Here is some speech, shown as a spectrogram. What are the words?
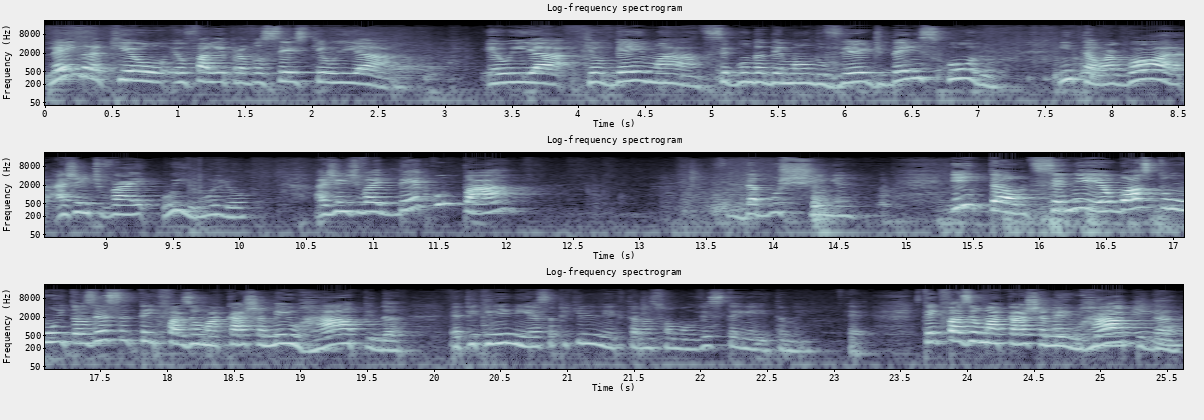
Lembra que eu, eu falei pra vocês que eu ia... Eu ia... Que eu dei uma segunda demão do verde bem escuro? Então, agora a gente vai... Ui, molhou a gente vai decupar da buchinha. Então, Seni, eu gosto muito. Às vezes você tem que fazer uma caixa meio rápida. É pequenininha, essa pequenininha que tá na sua mão. Vê se tem aí também. É. Você tem que fazer uma caixa é meio rápida.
